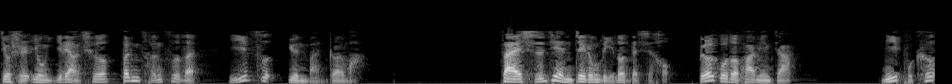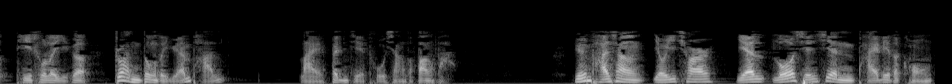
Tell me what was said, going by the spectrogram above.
就是用一辆车分层次的一次运满砖瓦。在实践这种理论的时候，德国的发明家尼普科提出了一个转动的圆盘来分解图像的方法。圆盘上有一圈沿螺旋线排列的孔，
